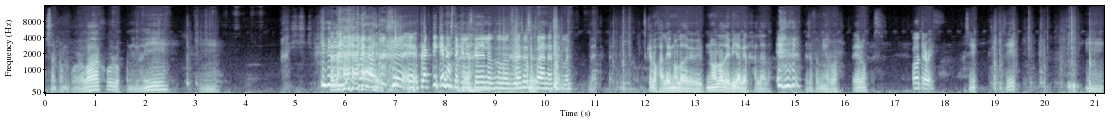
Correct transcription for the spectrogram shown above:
Sacan por abajo, lo ponen ahí. Y... bueno, eh, practiquen hasta que les queden los nudos gruesos y puedan hacerlo. Es que lo jalé, no lo, debí, no lo debí haber jalado. Ese fue mi error. Pero pues Otra vez. así, así. Y...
